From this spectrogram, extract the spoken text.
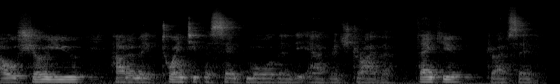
I will show you how to make 20% more than the average driver. Thank you. Drive safe.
